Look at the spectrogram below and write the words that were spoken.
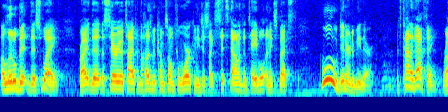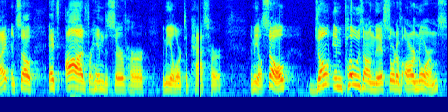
a little bit this way, right? The, the stereotype of the husband comes home from work and he just like sits down at the table and expects woo, dinner to be there. It's kind of that thing, right? And so it's odd for him to serve her the meal or to pass her the meal. So don't impose on this sort of our norms.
